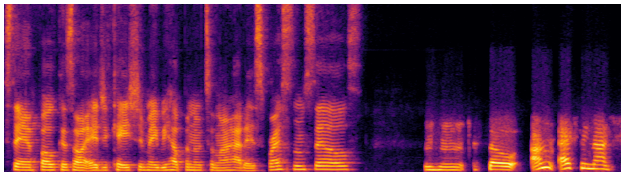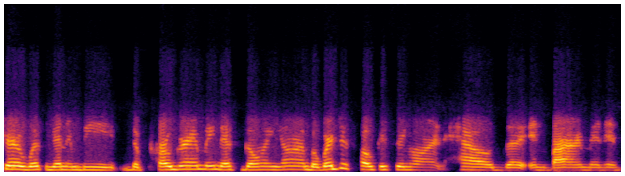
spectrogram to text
staying focused on education, maybe helping them to learn how to express themselves? Mm-hmm. So I'm actually not sure what's going to be the programming that's going on, but we're just focusing on how the environment and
